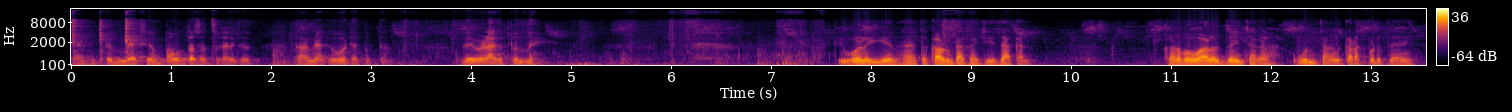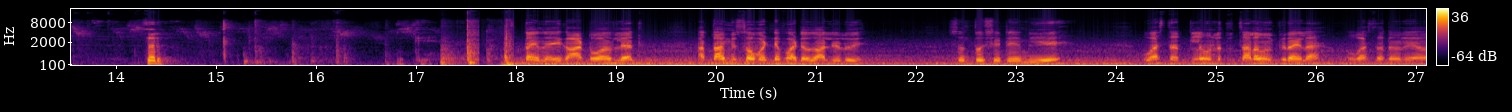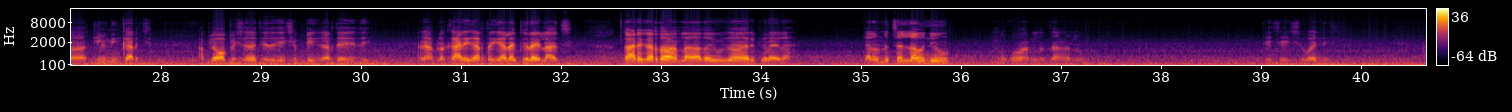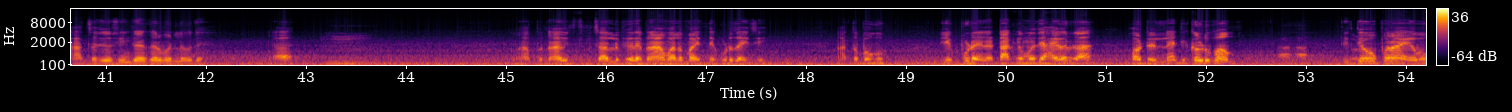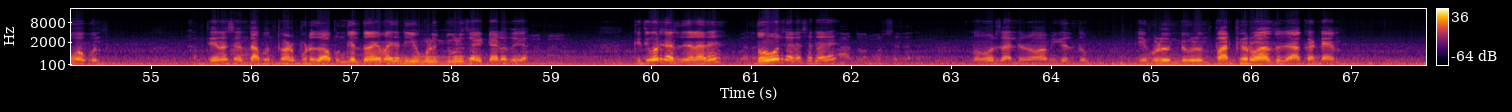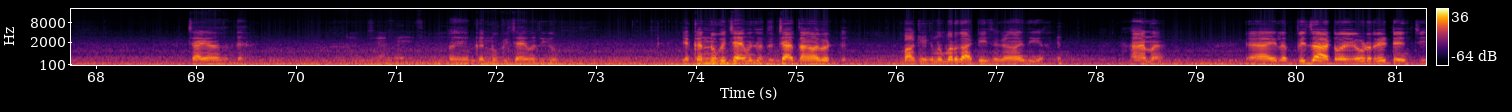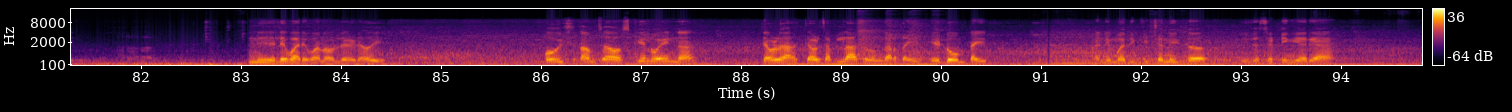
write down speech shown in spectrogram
काय फक्त मॅक्सिमम पाऊन तासाचं कार्यक्रम काम या गोठ्यात फक्त. लय वेळ लागत पण नाही. ती वळई आहे ना आता काढून टाकायची जाकाल कडबा वाळत जाईल सगळा. ऊन चांगलं कडक पडत जाईल सर ओके. नाही ना एक आठ वाजल्यात. आता आम्ही सोमटण्या फाट्यावर आलेलो आहे. संतोष शेटे मी आहे. वाजतातलं म्हणलं तू चाला म्हणून फिरायला. वाजतात म्हणलं क्लिनिंग कारची आपल्या ऑफिसला तिथे शिफ्टिंग करता येते. आणि आपला कार्यकर्ता गेला फिरायला आज. कार्यकर्ता म्हणला आता मी जाणार फिरायला. त्याला म्हणलं चल लावून येऊ. नको म्हणलं जा म्हणलं. त्याच्या हिशोबाने. आजचा दिवस एन्जॉय कर म्हणलं उद्या. हा? आपण आम्ही चाललो फिराय पण आम्हाला माहीत नाही कुठं जायचंय. आता बघू. एक पुढे आहे ना टाक्यामध्ये आहे बरं का हॉटेल नाही ती कडू फार्म ते ते ओपन आहे का बघू आपण. ते नसेल तर आपण थोडं पुढे जाऊ. आपण गेलतो नाही माझ्या इंगळून बिंगळून साईड आलं होतं का किती वर्ष झालं त्याला रे? दोन वर्ष झाले असं ना रे? दोन वर्ष झालं. राव आम्ही गेलतो. इंगळून बिंगळून पार फिरून आलतो त्या अख्खा डॅम चाय घ्या ना सध्या. कन्नुकी चायमध्ये घेऊ. या कन्नुकी चायमध्ये होतं चहा चांगला भेटतो बाकी एक नंबर गाठी सगळं माहिती का? हा ना. या पिझ्झा आठवा एवढं रेट यांची. लय भारी बनवले एवढ्या होय. भविष्यात आमचा स्केल होईल ना त्यावेळेस त्यावेळेस आपल्याला असं करता येईल. हे डोम टाईप आणि मध्ये किचन इथं इथं सिटिंग एरिया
